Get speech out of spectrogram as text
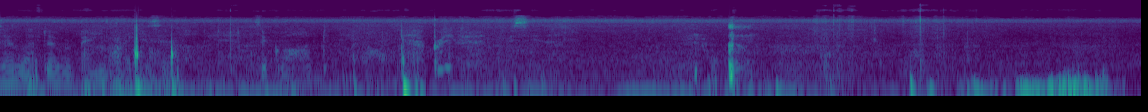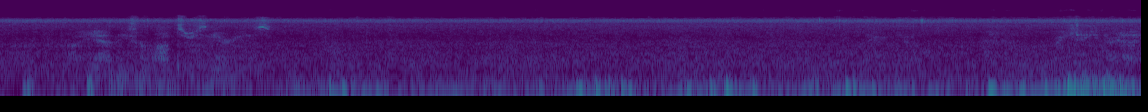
There leftover paint? Like, is it, is it globbed? Yeah, pretty good. Let me see that. oh yeah, these globs are serious. There you go. Are you taking it out?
